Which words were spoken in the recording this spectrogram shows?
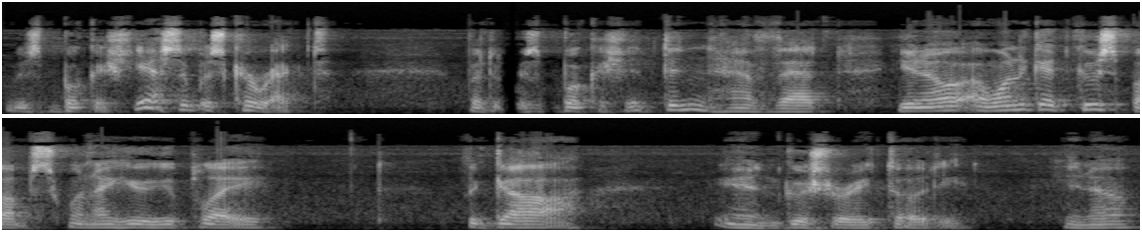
It was bookish. Yes, it was correct, but it was bookish. It didn't have that. You know, I want to get goosebumps when I hear you play the ga in Gujari Todi. You know,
